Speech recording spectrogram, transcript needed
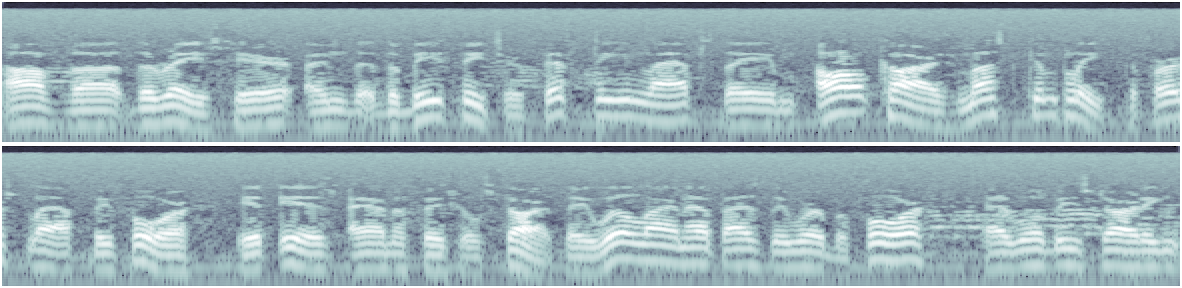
of uh, the race here in the, the B feature. 15 laps. They all cars must complete the first lap before it is an official start. They will line up as they were before, and we'll be starting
